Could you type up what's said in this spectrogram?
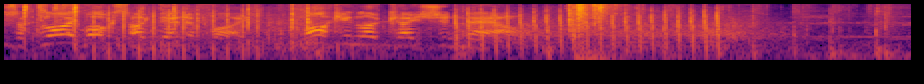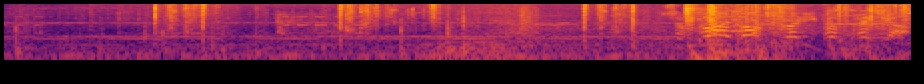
Supply box identified. Marking location now. Supply box ready for pickup.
